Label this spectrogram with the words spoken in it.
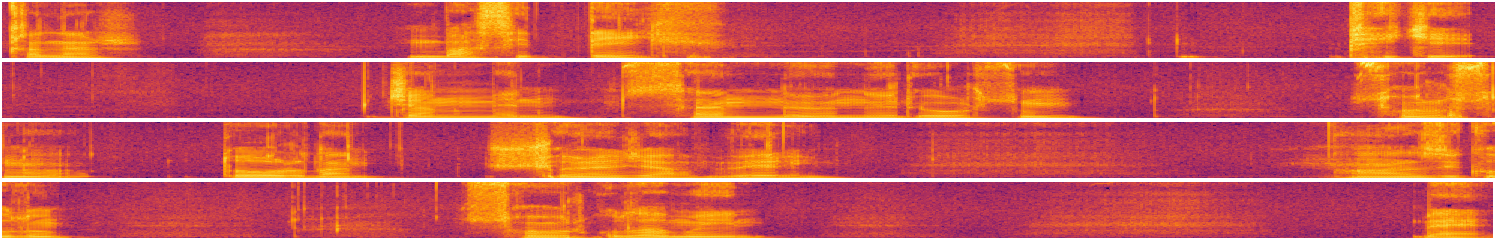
kadar basit değil. Peki canım benim sen ne öneriyorsun sorusuna doğrudan şöyle cevap vereyim. Nazik olun, sorgulamayın ve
